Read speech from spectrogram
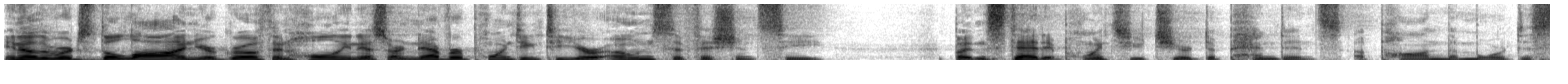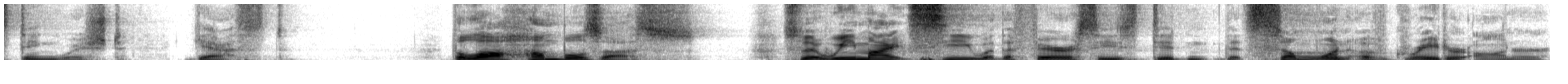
In other words, the law and your growth and holiness are never pointing to your own sufficiency, but instead it points you to your dependence upon the more distinguished guest. The law humbles us so that we might see what the Pharisees didn't, that someone of greater honor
